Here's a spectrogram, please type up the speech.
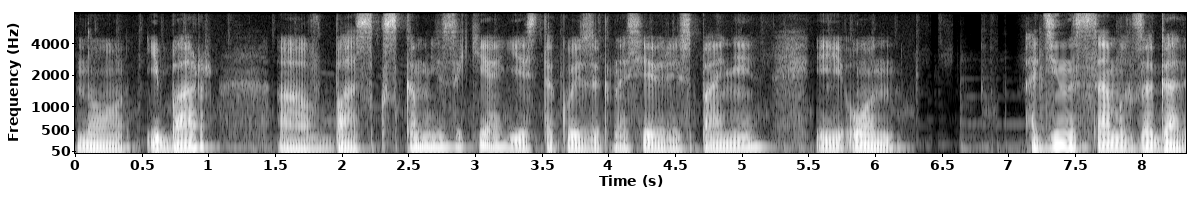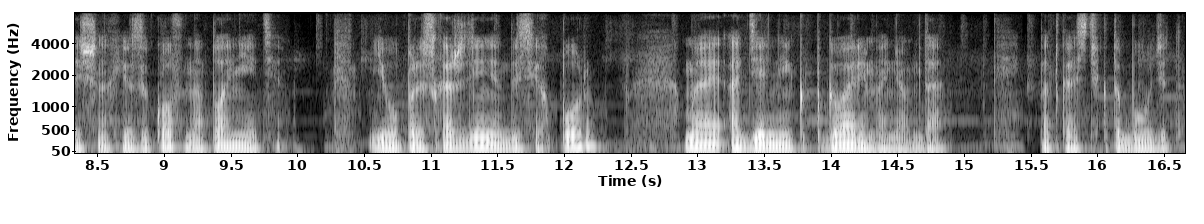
но Ибар а, в баскском языке есть такой язык на севере Испании, и он один из самых загадочных языков на планете. Его происхождение до сих пор, мы отдельненько поговорим о нем, да, подкастик-то будет.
